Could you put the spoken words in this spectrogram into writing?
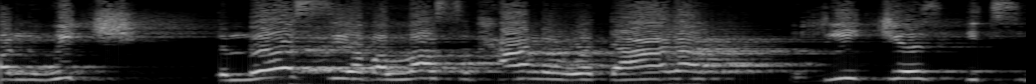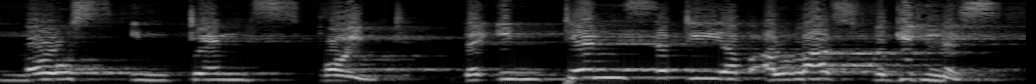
on which the mercy of Allah subhanahu wa ta'ala reaches its most intense point. The intensity of Allah's forgiveness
